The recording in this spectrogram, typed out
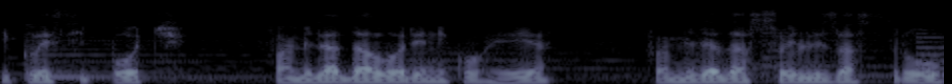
e Cleci Pote, família da Lorene Correia, família da Soilis Astrou,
